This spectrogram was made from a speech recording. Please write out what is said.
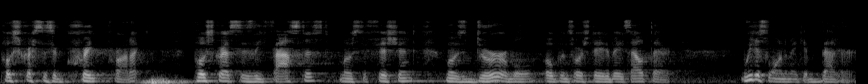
Postgres is a great product. Postgres is the fastest, most efficient, most durable open source database out there. We just want to make it better.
